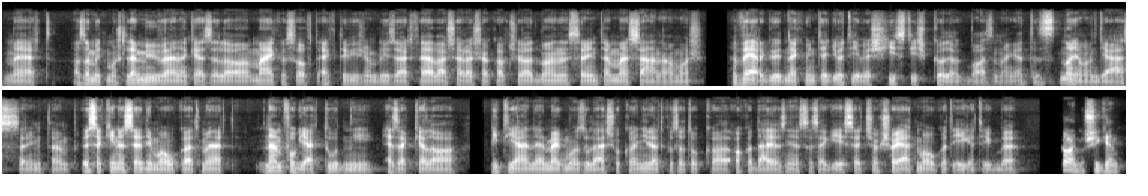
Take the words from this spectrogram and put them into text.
mert az, amit most leművelnek ezzel a Microsoft Activision Blizzard felvásárlással kapcsolatban, szerintem már szánalmas. Vergődnek, mint egy öt éves hiszt is kölök, bazd meg. Hát ez nagyon gyász szerintem. Össze kéne szedni magukat, mert nem fogják tudni ezekkel a pitiáner megmozdulásokkal, nyilatkozatokkal akadályozni ezt az egészet, csak saját magukat égetik be. Sajnos igen.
